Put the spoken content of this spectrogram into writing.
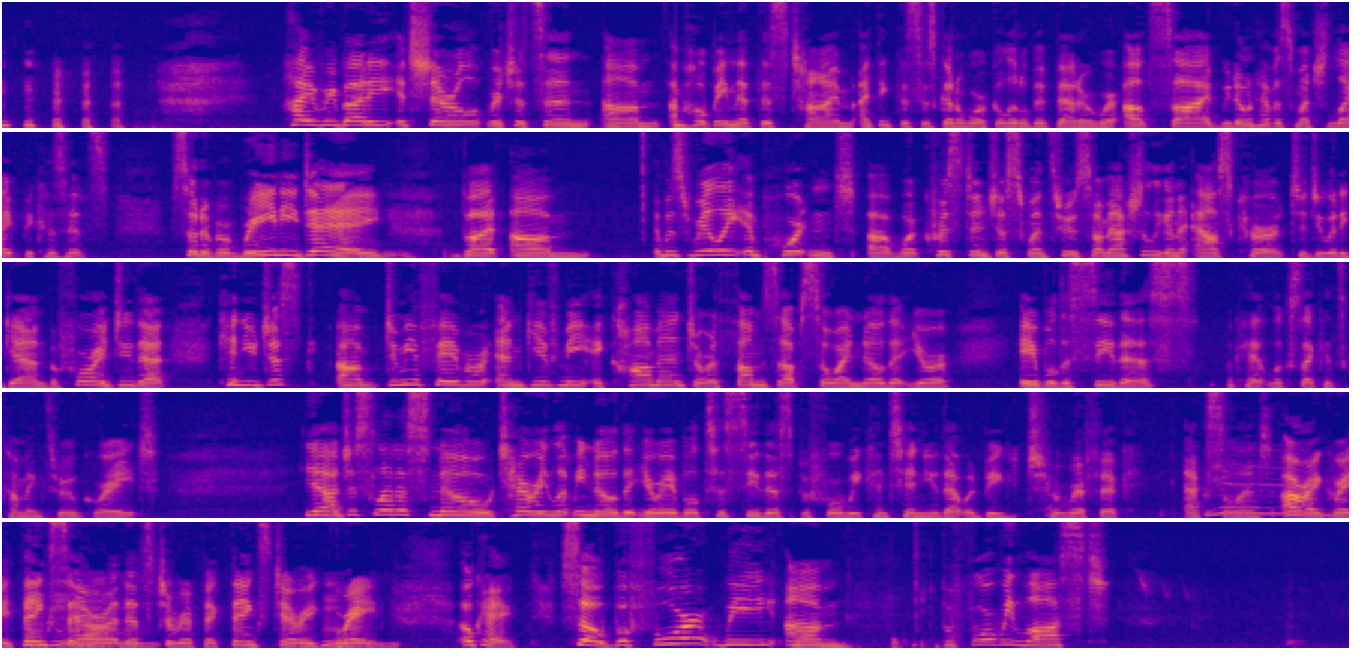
Hi, everybody. It's Cheryl Richardson. Um, I'm hoping that this time, I think this is going to work a little bit better. We're outside. We don't have as much light because it's sort of a rainy day, mm-hmm. but um, it was really important uh, what Kristen just went through. So I'm actually going to ask her to do it again. Before I do that, can you just um, do me a favor and give me a comment or a thumbs up so I know that you're able to see this? Okay, it looks like it's coming through. Great. Yeah, just let us know. Terry, let me know that you're able to see this before we continue. That would be terrific. Excellent. Yay. All right, great. Thanks, Sarah. That's terrific. Thanks, Terry. Great. Okay, so before we um, before we lost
